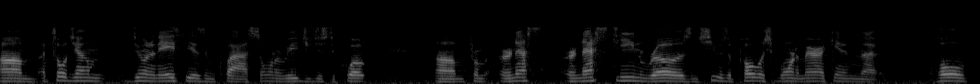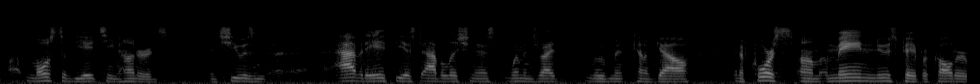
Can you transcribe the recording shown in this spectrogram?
Um, I told you I'm doing an atheism class. So I want to read you just a quote um, from Ernest, Ernestine Rose, and she was a Polish-born American in the whole most of the 1800s, and she was an uh, avid atheist, abolitionist, women's rights movement kind of gal, and of course, um, a Maine newspaper called her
